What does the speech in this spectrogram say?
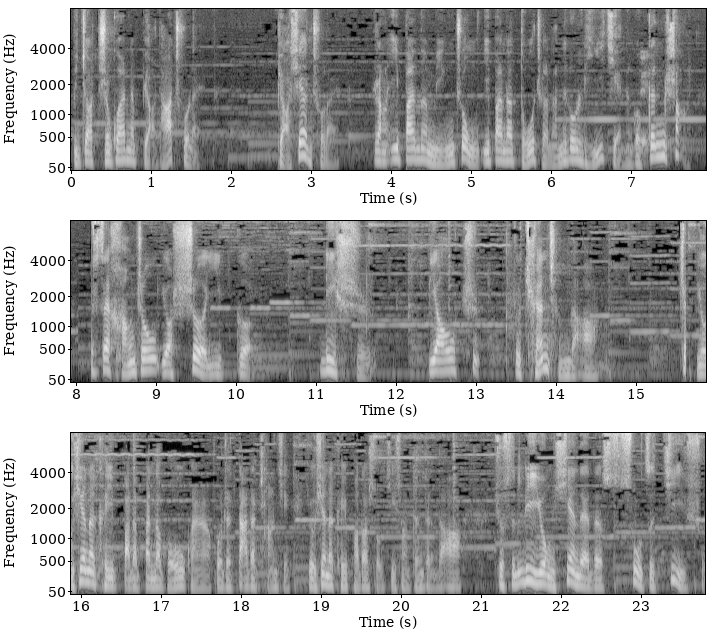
比较直观的表达出来，表现出来。让一般的民众、一般的读者呢能够理解、能够跟上，就是在杭州要设一个历史标志，就全程的啊。这有些呢可以把它搬到博物馆啊，或者大的场景；有些呢可以跑到手机上等等的啊。就是利用现在的数字技术，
